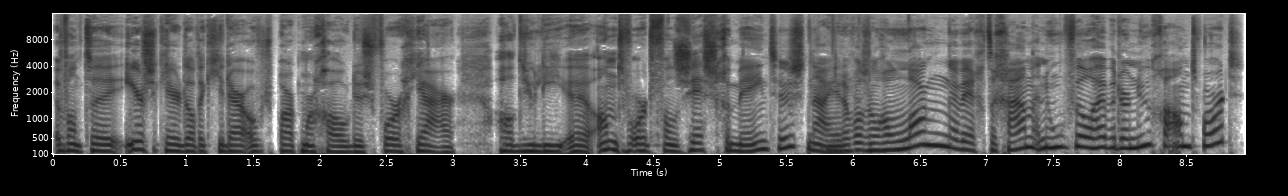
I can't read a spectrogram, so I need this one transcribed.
Want de eerste keer dat ik je daarover sprak, Margot, dus vorig jaar, hadden jullie uh, antwoord van zes gemeentes. Nou ja, dat was nog een lange weg te gaan. En hoeveel hebben er nu geantwoord?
